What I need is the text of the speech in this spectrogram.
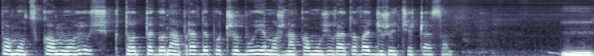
pomóc komuś, kto tego naprawdę potrzebuje, można komuś uratować życie czasem. I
